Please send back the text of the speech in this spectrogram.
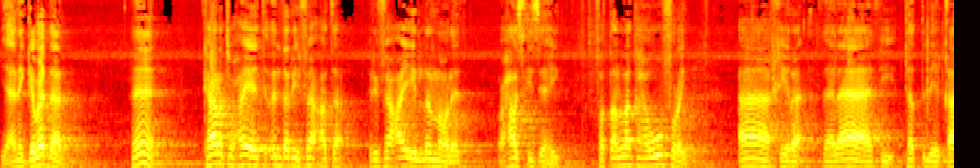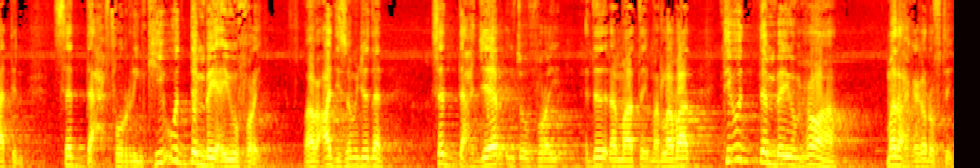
Yani gabadhan kaanat waxay ahayd cinda rifaacata rifaaca la nooleed oo xaaskiisi ahayd faallaqaha wuu furay. Aakhira alaai taliiqaatin saddex furinkii u dambeeyey ayuu furay. Waaba caddi soo ma jeedaan jeer intuu furay ciddadii dhammaatay mar labaad tii u dambeeyu muxuu ahaa? Madaxa kaga dhuftay.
